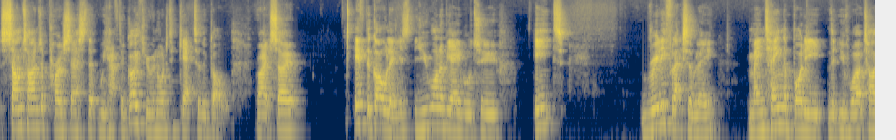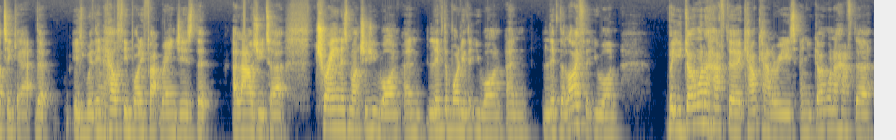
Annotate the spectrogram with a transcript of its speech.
sometimes a process that we have to go through in order to get to the goal, right? So, if the goal is you want to be able to eat really flexibly, maintain the body that you've worked hard to get that is within healthy body fat ranges that allows you to train as much as you want and live the body that you want and live the life that you want. But you don't want to have to count calories and you don't want to have to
